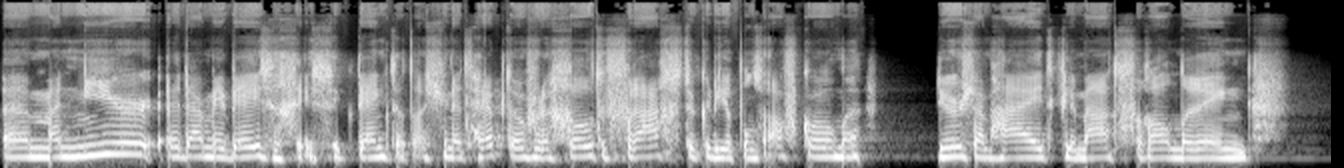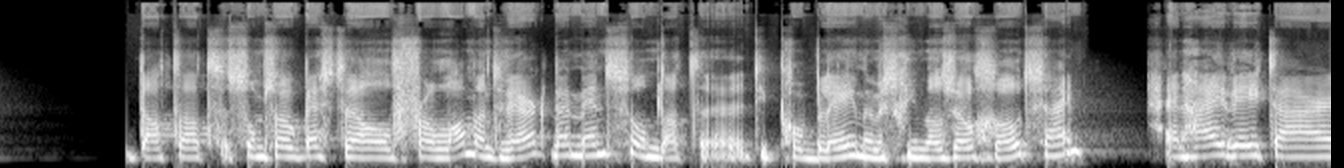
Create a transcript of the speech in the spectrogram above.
uh, manier uh, daarmee bezig is. Ik denk dat als je het hebt over de grote vraagstukken die op ons afkomen, duurzaamheid, klimaatverandering, dat dat soms ook best wel verlammend werkt bij mensen, omdat uh, die problemen misschien wel zo groot zijn. En hij weet daar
